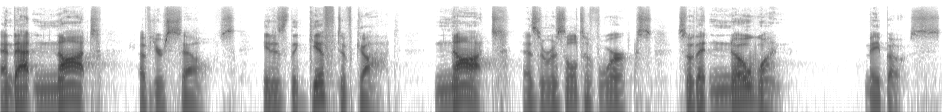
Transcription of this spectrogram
and that not of yourselves. It is the gift of God, not as a result of works, so that no one may boast.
